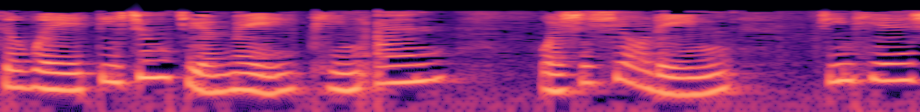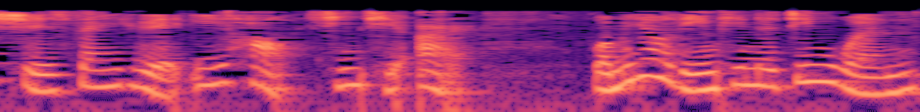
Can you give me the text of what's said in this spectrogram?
各位弟兄姐妹平安，我是秀玲。今天是三月一号，星期二。我们要聆听的经文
